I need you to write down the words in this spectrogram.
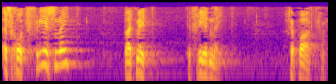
is God vreesheid wat met tevredenheid gepaard gaan.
